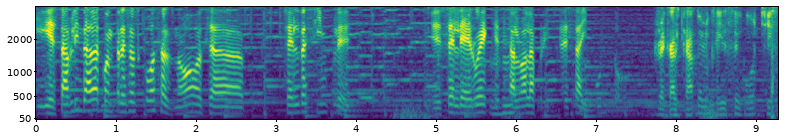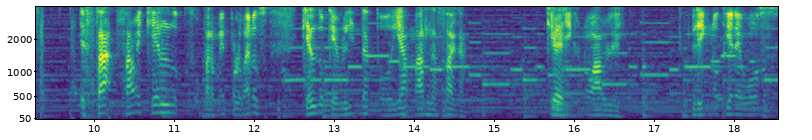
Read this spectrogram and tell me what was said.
y está blindada contra esas cosas, ¿no? O sea, Zelda es simple. Es el héroe que salva a la princesa y punto. recalcando lo que dice Gonchis, está, ¿sabe qué es lo, para mí por lo menos, qué es lo que blinda todavía más la saga? Que ¿Qué? Link no hable. Link no tiene voz,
